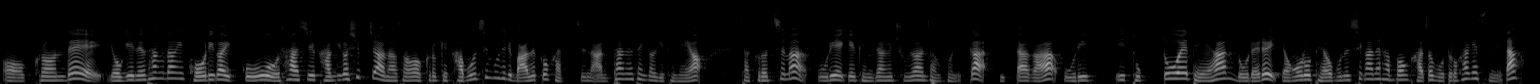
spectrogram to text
어, 그런데 여기는 상당히 거리가 있고 사실 가기가 쉽지 않아서 그렇게 가본 친구들이 많을 것 같지는 않다는 생각이 드네요. 자, 그렇지만 우리에게 굉장히 중요한 장소니까 이따가 우리 이 독도에 대한 노래를 영어로 배워보는 시간을 한번 가져보도록 하겠습니다.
